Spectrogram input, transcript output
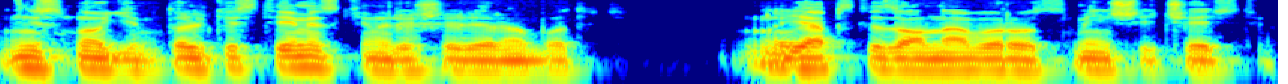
Не с многим, только с теми, с кем решили работать. Ну, я бы сказал, наоборот, с меньшей частью.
